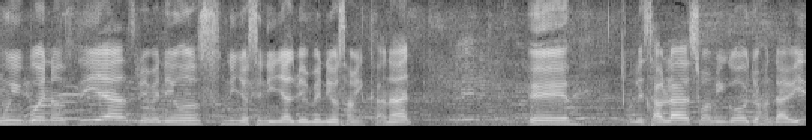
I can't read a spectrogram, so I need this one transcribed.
Muy buenos días, bienvenidos niños y niñas, bienvenidos a mi canal. Eh, les habla su amigo Johan David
